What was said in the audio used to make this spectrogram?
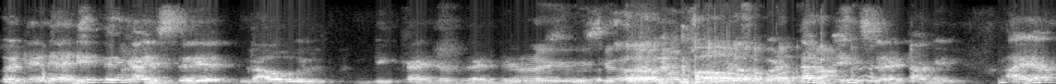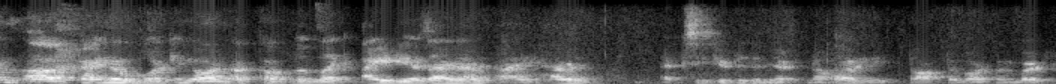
like any, anything I say now will be kind of rendered. You know, like, you useless. can say I'm- I'm doing but that being said, I mean, I am uh, kind of working on a couple of like ideas. I am, I haven't executed them yet. Now I really talked about them, but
